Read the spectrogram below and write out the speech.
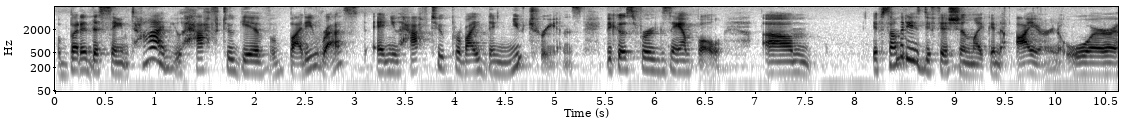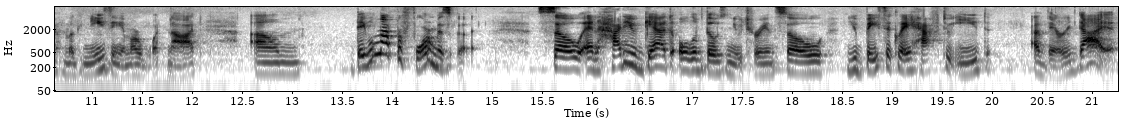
but at the same time, you have to give body rest and you have to provide the nutrients. Because, for example, um, if somebody is deficient, like in iron or magnesium or whatnot, um, they will not perform as good. So, and how do you get all of those nutrients? So, you basically have to eat a varied diet.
